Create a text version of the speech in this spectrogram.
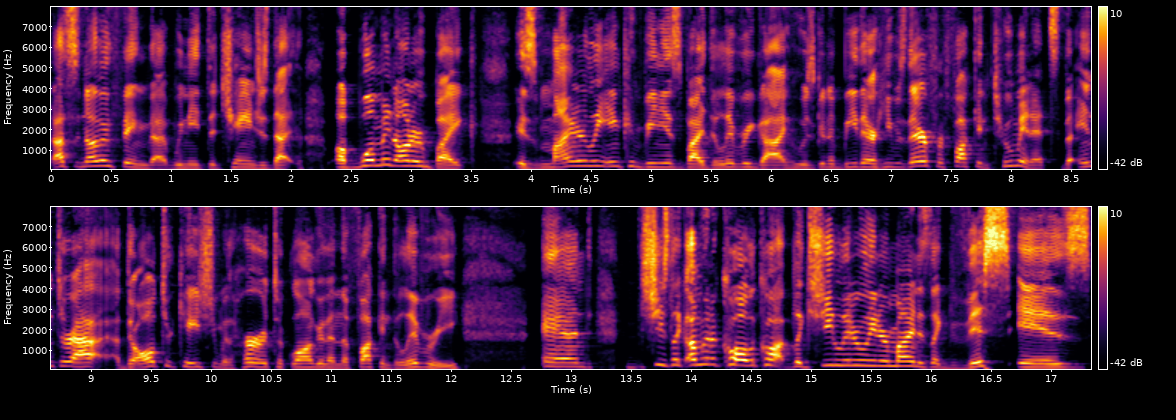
that's another thing that we need to change is that a woman on her bike is minorly inconvenienced by a delivery guy who is gonna be there. He was there for fucking two minutes. The inter the altercation with her took longer than the fucking delivery and she's like i'm gonna call the cop. Like she literally in her mind is like this is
